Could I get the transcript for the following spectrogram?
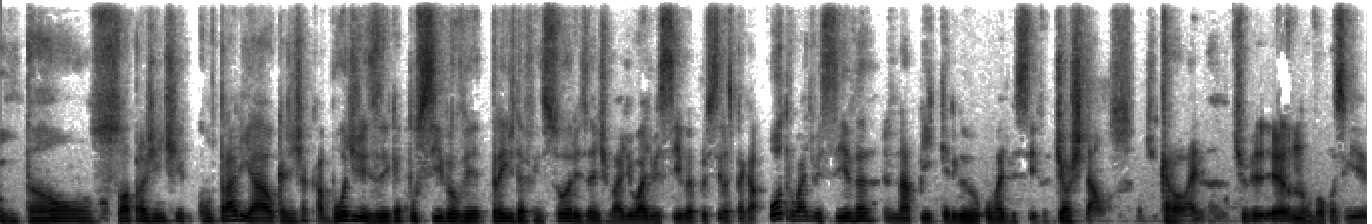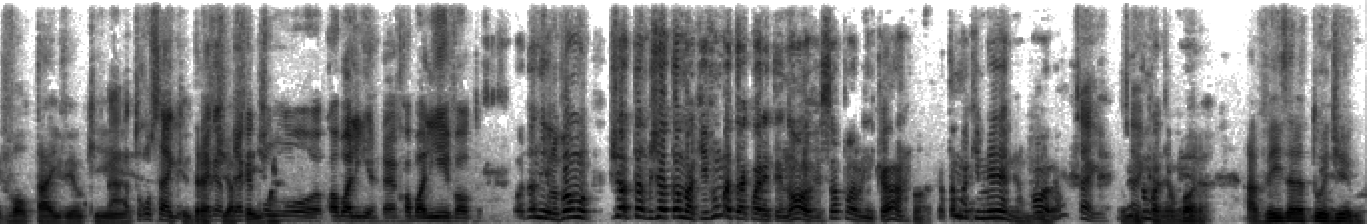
Então, só pra gente contrariar o que a gente acabou de dizer, que é possível ver três defensores, a gente vai de wide receiver pro Steelers pegar outro wide receiver na pick que ele ganhou com wide receiver, Josh Downs, de Carolina. Deixa eu ver, eu não vou conseguir voltar e ver o que, Ah, tu o consegue. que o draft Pega, já pega fez. com, né? o- com a bolinha. Pega com a bolinha e volta. Ô, Danilo, vamos. Já estamos já tamo aqui. Vamos até 49, só pra brincar? Já estamos aqui mesmo. Bora. Segue. Segue. aqui bora. A vez era tua, Diego.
